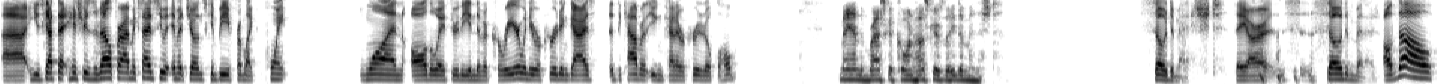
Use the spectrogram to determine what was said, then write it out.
Uh, he's got that history as a developer. I'm excited to see what Emmett Jones can be from like point one all the way through the end of a career when you're recruiting guys at the caliber that you can kind of recruit at Oklahoma? Man, Nebraska Cornhuskers, they diminished. So diminished. They are so diminished. Although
